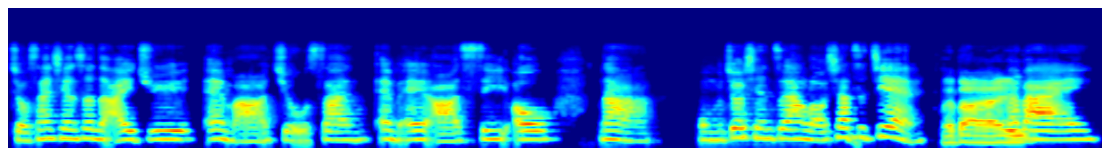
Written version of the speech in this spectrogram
九三先生的 IG MR 九三 M A R C O。那我们就先这样喽，下次见，拜拜，拜拜。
